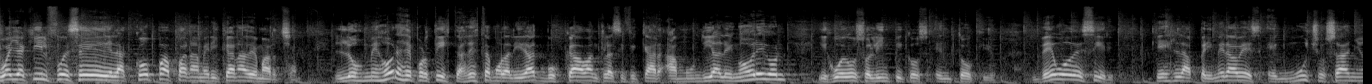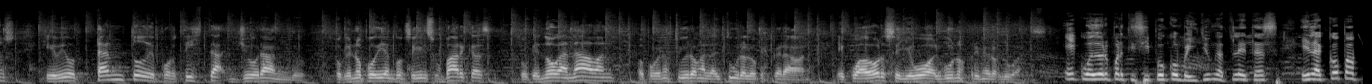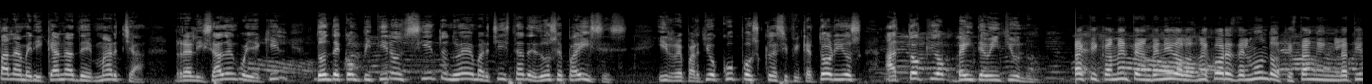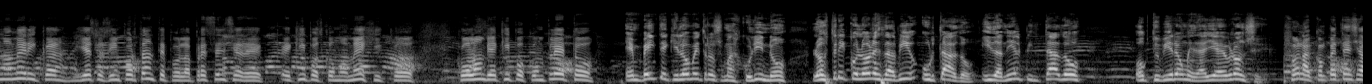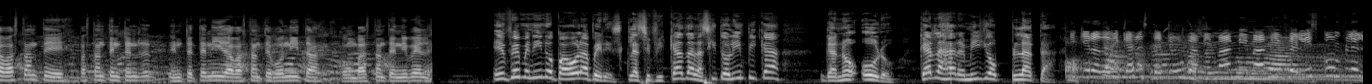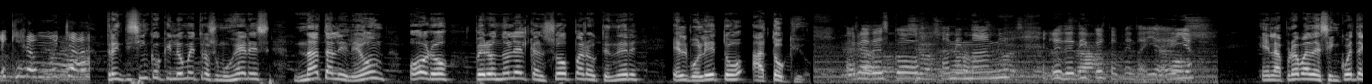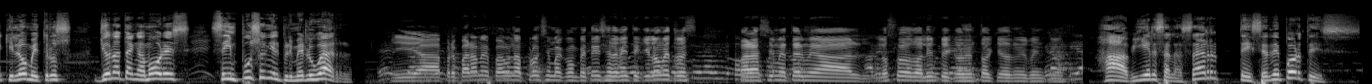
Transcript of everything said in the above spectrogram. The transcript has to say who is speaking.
Speaker 1: Guayaquil fue sede de la Copa Panamericana de Marcha. Los mejores deportistas de esta modalidad buscaban clasificar a Mundial en Oregon y Juegos Olímpicos en Tokio. Debo decir que es la primera vez en muchos años que veo tanto deportista llorando, porque no podían conseguir sus marcas, porque no ganaban o porque no estuvieron a la altura de lo que esperaban. Ecuador se llevó algunos primeros lugares.
Speaker 2: Ecuador participó con 21 atletas en la Copa Panamericana de Marcha, realizado en Guayaquil, donde compitieron 109 marchistas de 12 países y repartió cupos clasificatorios a Tokio 2021.
Speaker 3: Prácticamente han venido los mejores del mundo que están en Latinoamérica y eso es importante por la presencia de equipos como México, Colombia, equipo completo.
Speaker 2: En 20 kilómetros masculino, los tricolores David Hurtado y Daniel Pintado obtuvieron medalla de bronce.
Speaker 4: Fue una competencia bastante, bastante entretenida, bastante bonita, con bastante nivel.
Speaker 2: En femenino, Paola Pérez, clasificada a la cita olímpica, ganó oro. Carla Jaramillo, plata.
Speaker 5: Y quiero dedicar este triunfo a mi mami. Mami, feliz cumple, le quiero mucho.
Speaker 2: 35 kilómetros mujeres, Natalie León, oro, pero no le alcanzó para obtener el boleto a Tokio.
Speaker 6: Agradezco a mi mami, le dedico esta medalla a ella.
Speaker 2: En la prueba de 50 kilómetros, Jonathan Amores se impuso en el primer lugar.
Speaker 7: Y a prepararme para una próxima competencia de 20 kilómetros para así meterme a los Juegos Olímpicos en Tokio 2021.
Speaker 2: Javier Salazar, TC Deportes.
